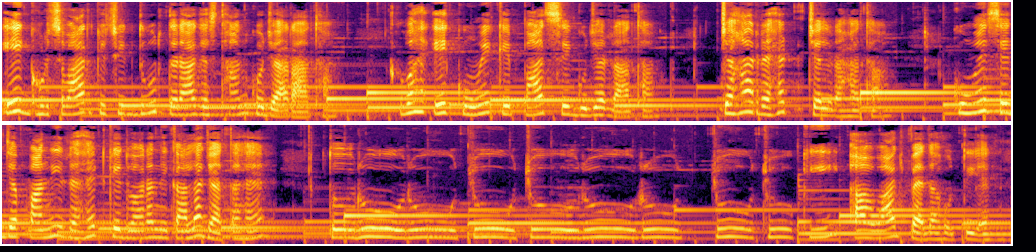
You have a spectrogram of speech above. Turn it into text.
एक घुड़सवार किसी दूर दराज स्थान को जा रहा था। वह एक कुएँ के पास से गुजर रहा था, जहाँ रहट चल रहा था। कुएँ से जब पानी रहट के द्वारा निकाला जाता है तो रू की आवाज़ पैदा होती है।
